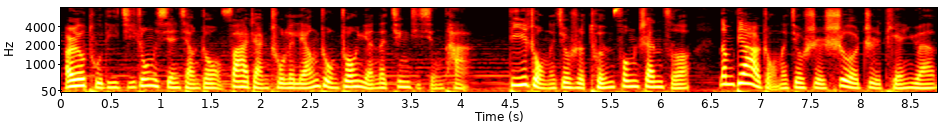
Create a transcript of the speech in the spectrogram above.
而有土地集中的现象中发展出了两种庄园的经济形态。第一种呢就是屯封山泽，那么第二种呢就是设置田园，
